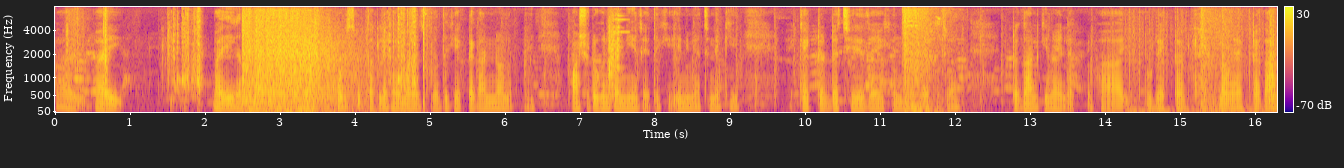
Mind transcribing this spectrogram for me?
ভাই ভাই ভাই এই গানটা মারা পরিষ্কার থাকলে ভাই মারা যেত দেখি একটা গান নেওয়া লাগবে। পাঁচশো টোকেনটা নিয়ে যায় দেখি। এনিমি আছে নাকি ক্যারেক্টারটা ছেড়ে যায় এখানে, দেখা যাক। একটা গান কিনাই লাগবে ভাই। দূরে একটা লংয়ের একটা গান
